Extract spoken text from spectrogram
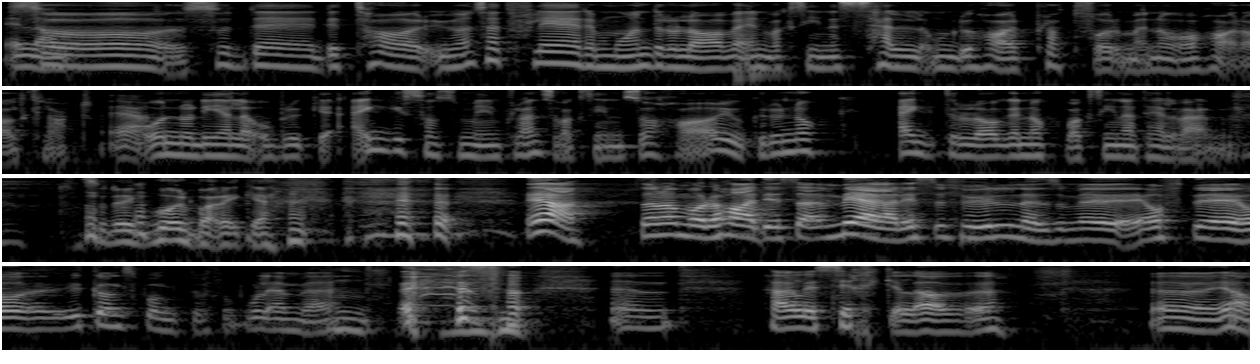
Så, så det, det tar uansett flere måneder å lage en vaksine, selv om du har plattformen og har alt klart. Ja. Og når det gjelder å bruke egg, sånn som influensavaksinen, så har jo ikke du nok egg til å lage nok vaksiner til hele verden. Så det går bare ikke. Ja, så da må du ha disse, mer av disse fuglene, som er, ofte er utgangspunktet for problemet. Mm. en herlig sirkel av eh, ja,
